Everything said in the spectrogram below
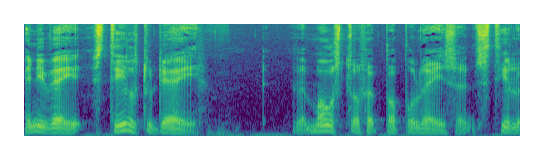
anyway, still today, the most of the population still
